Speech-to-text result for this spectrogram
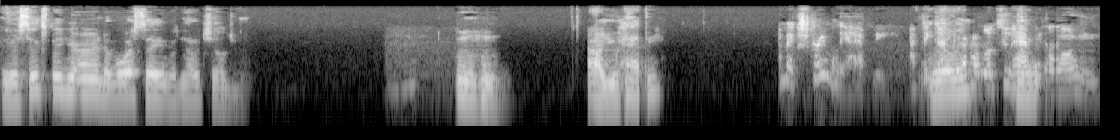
You're a six-figure earner, divorcee with no children. Mm-hmm. Are you happy? I'm extremely happy. I think Really? I'm a little too happy alone.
